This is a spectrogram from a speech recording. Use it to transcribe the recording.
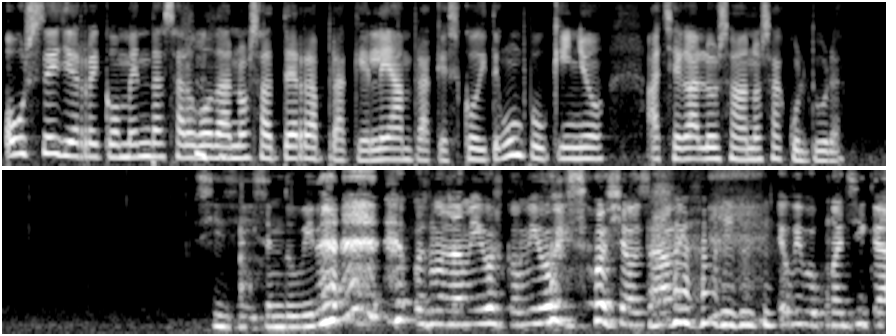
ou se lle recomendas algo da nosa terra para que lean, para que escoiten un pouquiño a chegalos á nosa cultura? Sí, sí, sen dúbida. Os meus amigos comigo iso xa o saben. Eu vivo cunha chica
